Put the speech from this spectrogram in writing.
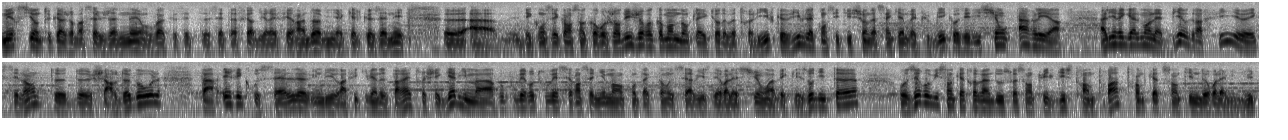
Merci en tout cas Jean-Marcel Jeannet. On voit que cette, affaire du référendum il y a quelques années euh, a des conséquences encore aujourd'hui. Je recommande donc la lecture de votre livre, Que vive la Constitution de la Ve République aux éditions Arléa. À lire également la biographie euh, excellente de Charles de Gaulle par Éric Roussel, une biographie qui vient de paraître chez Gallimard. Vous pouvez retrouver ces renseignements en contactant le service des relations avec les auditeurs au 0892 68 10 33, 34 centimes d'euros la minute,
